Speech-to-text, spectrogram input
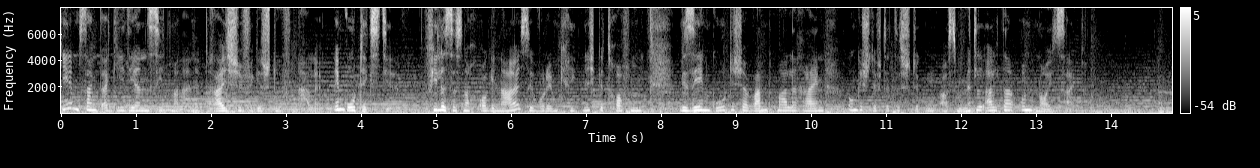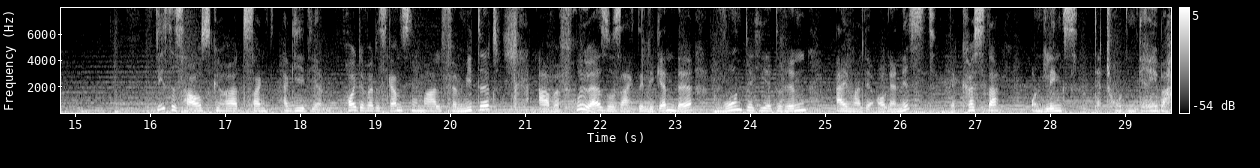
Hier im St. Agidien sieht man eine dreischiffige Stufenhalle im Gotikstil. Vieles ist noch original, sie wurde im Krieg nicht getroffen. Wir sehen gotische Wandmalereien und gestiftete Stücken aus dem Mittelalter und Neuzeit. Dieses Haus gehört St. Agidien. Heute wird es ganz normal vermietet, aber früher, so sagt die Legende, wohnte hier drin einmal der Organist, der Köster und links der Totengräber.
